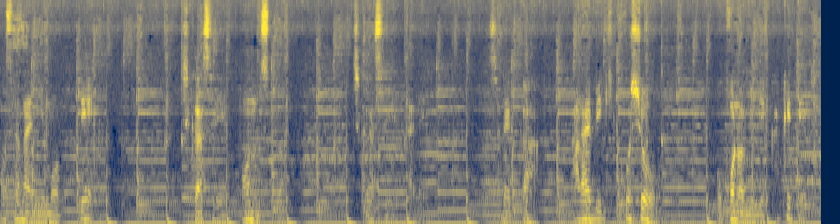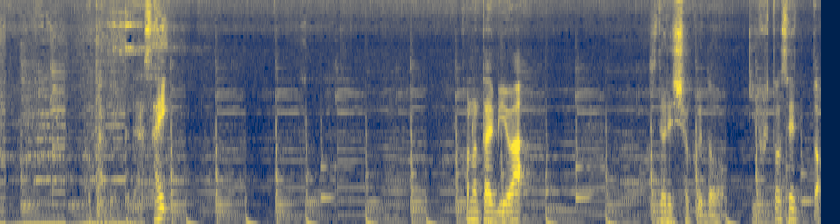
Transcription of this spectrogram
お皿に盛って自家製ポン酢と自家製タレそれか粗挽き胡椒をお好みでかけてお食べください。この度は自撮り食堂ギフトセット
